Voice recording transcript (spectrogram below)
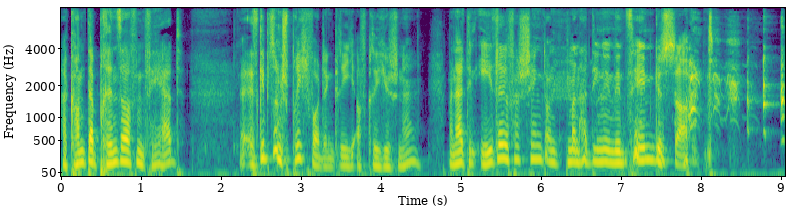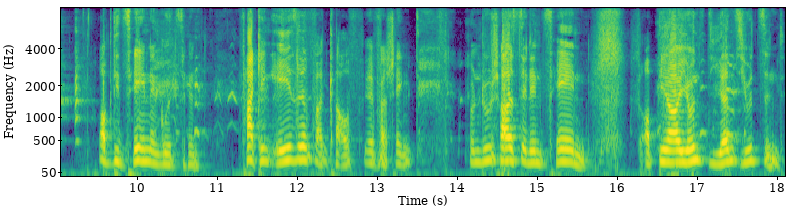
Da kommt der Prinz auf dem Pferd. Es gibt so ein Sprichwort in Griech, auf Griechisch, ne? Man hat den Esel verschenkt und man hat ihn in den Zähnen geschaut. Ob die Zähne gut sind. Fucking Esel verkauft, äh, verschenkt. Und du schaust dir den Zähnen, ob die noch die ganz gut sind.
